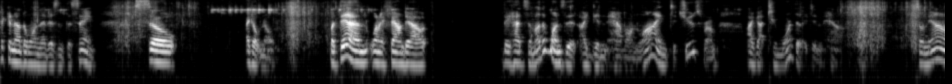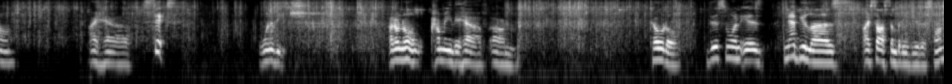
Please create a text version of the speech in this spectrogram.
pick another one that isn't the same. So I don't know. But then when I found out they had some other ones that I didn't have online to choose from, I got two more that I didn't have. So now I have six, one of each. I don't know how many they have um, total. This one is Nebula's. I saw somebody do this one.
